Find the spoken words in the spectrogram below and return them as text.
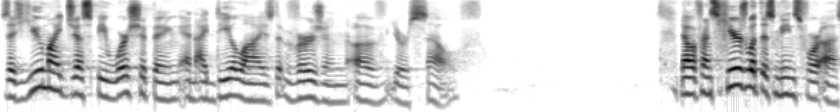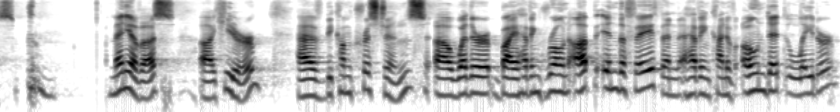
he says, you might just be worshiping an idealized version of yourself. Now, friends, here's what this means for us. Many of us uh, here have become Christians, uh, whether by having grown up in the faith and having kind of owned it later,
